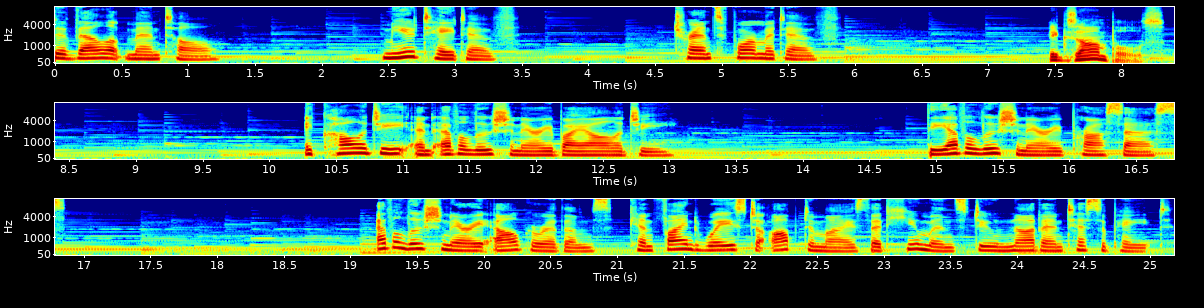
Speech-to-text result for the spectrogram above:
Developmental Mutative Transformative Examples Ecology and evolutionary biology. The evolutionary process. Evolutionary algorithms can find ways to optimize that humans do not anticipate.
